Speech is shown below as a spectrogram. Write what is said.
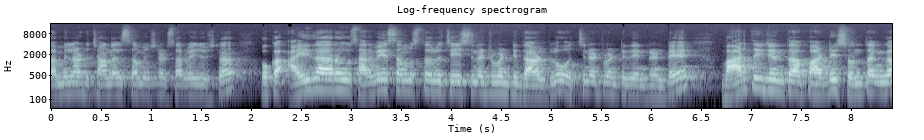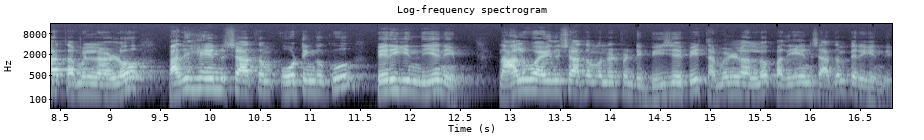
తమిళనాడు ఛానల్స్ సంబంధించిన సర్వే చూసినా ఒక ఐదారు సర్వే సంస్థలు చేసినటువంటి దాంట్లో వచ్చినటువంటిది ఏంటంటే భారతీయ జనతా పార్టీ సొంతంగా తమిళనాడులో పదిహేను శాతం ఓటింగుకు పెరిగింది అని. నాలుగు ఐదు శాతం ఉన్నటువంటి బీజేపీ తమిళనాడులో పదిహేను శాతం పెరిగింది.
